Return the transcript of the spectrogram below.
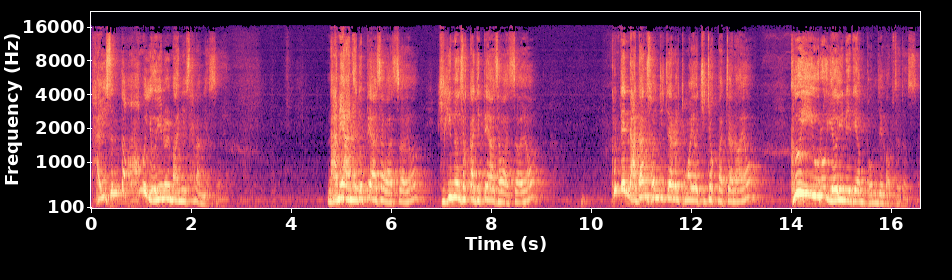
다윗은 너무 여인을 많이 사랑했어요. 남의 아내도 빼앗아 왔어요. 죽이면서까지 빼앗아 왔어요. 그런데 나단 선지자를 통하여 지적받잖아요. 그 이후로 여인에 대한 범죄가 없어졌어요.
